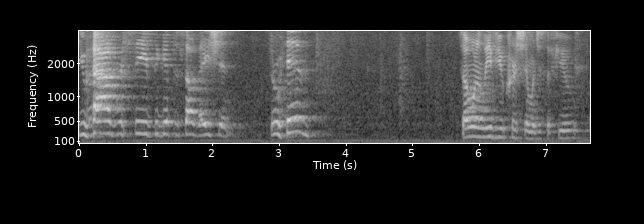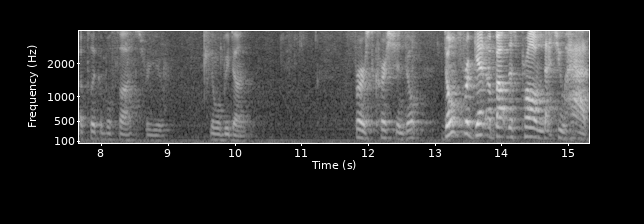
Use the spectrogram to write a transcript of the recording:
You have received the gift of salvation through Him. So I want to leave you, Christian, with just a few applicable thoughts for you. Then we'll be done. First, Christian, don't, don't forget about this problem that you had,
